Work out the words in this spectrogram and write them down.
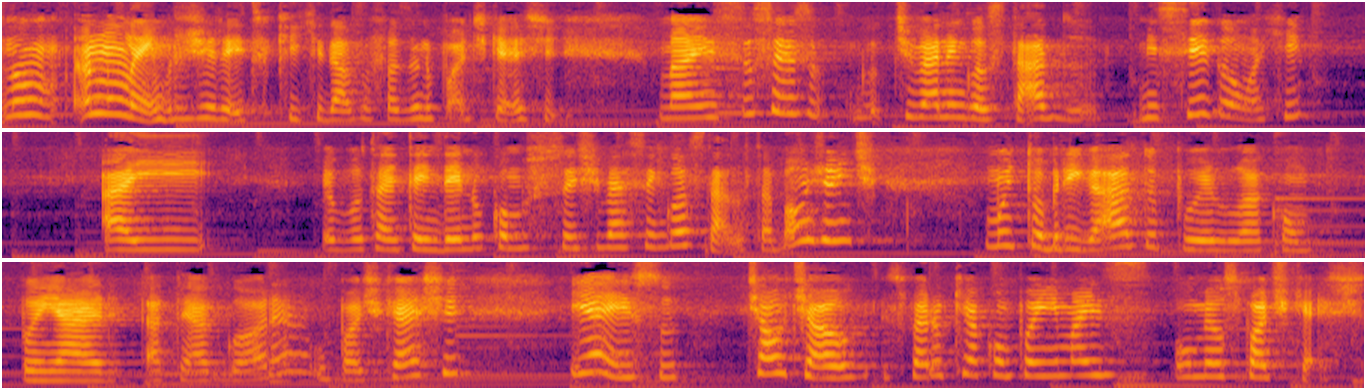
Não, eu não lembro direito o que, que dá pra fazer no podcast. Mas se vocês tiverem gostado, me sigam aqui. Aí eu vou estar entendendo como se vocês tivessem gostado, tá bom, gente? Muito obrigado por acompanhar até agora o podcast. E é isso. Tchau, tchau. Espero que acompanhem mais os meus podcasts.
